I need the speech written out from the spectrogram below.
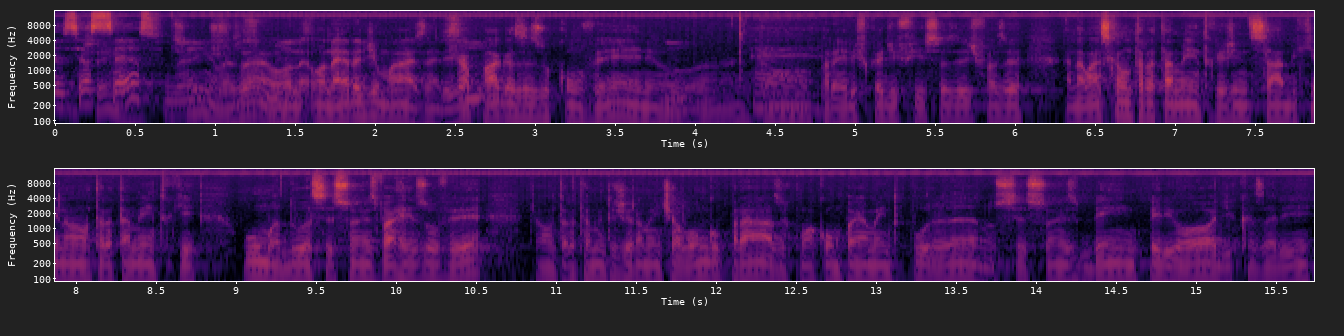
esse sim, acesso, né? Sim, mas é, onera demais, né? Ele sim. já paga às vezes o convênio, então é. para ele fica difícil às vezes fazer, ainda mais que é um tratamento que a gente sabe que não é um tratamento que uma, duas sessões vai resolver, então é um tratamento geralmente a longo prazo, com acompanhamento por ano, sessões bem periódicas ali,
